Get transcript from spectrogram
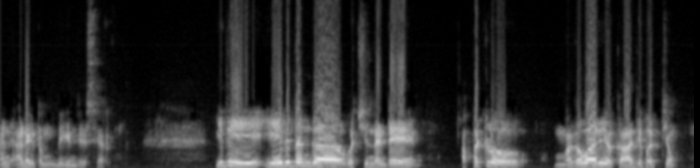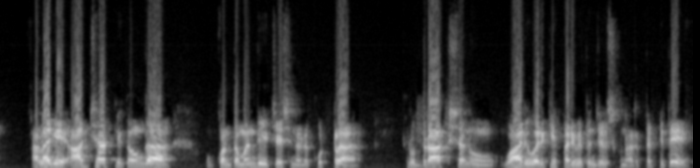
అని అడగటం బిగిన్ చేశారు. ఇది ఏ విధంగా వచ్చిందంటే అప్పట్లో మగవారి యొక్క ఆధిపత్యం అలాగే ఆధ్యాత్మికంగా కొంతమంది చేసిన కుట్ర రుద్రాక్షను వారి వరకే పరిమితం చేసుకున్నారు తప్పితే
